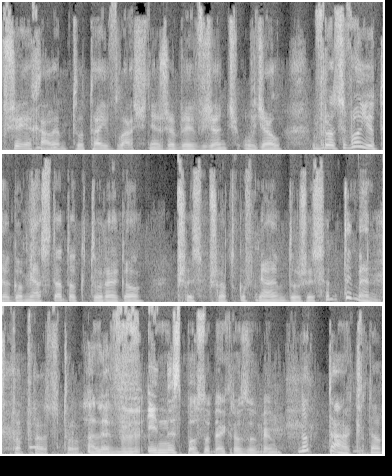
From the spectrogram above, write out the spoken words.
przyjechałem tutaj właśnie, żeby wziąć udział w rozwoju tego miasta, do którego przez przodków miałem duży sentyment po prostu. ale w inny sposób, jak rozumiem. No tak, no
